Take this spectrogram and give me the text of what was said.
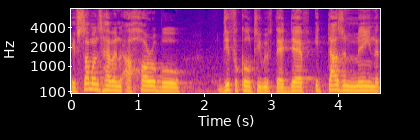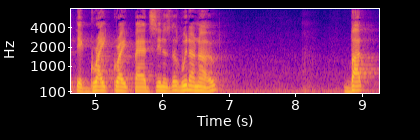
if someone's having a horrible difficulty with their death, it doesn't mean that they're great, great bad sinners. We don't know. But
